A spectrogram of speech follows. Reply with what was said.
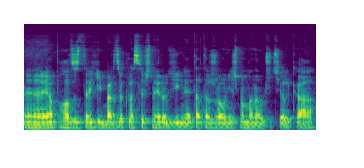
E, ja pochodzę z takiej bardzo klasycznej rodziny. Tata żołnierz, mama nauczycielka.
